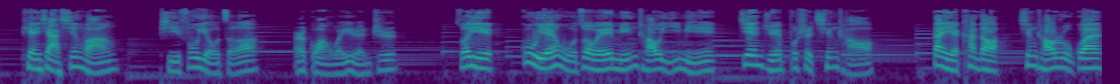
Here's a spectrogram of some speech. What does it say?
“天下兴亡，匹夫有责”，而广为人知。所以，顾炎武作为明朝遗民，坚决不是清朝，但也看到清朝入关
